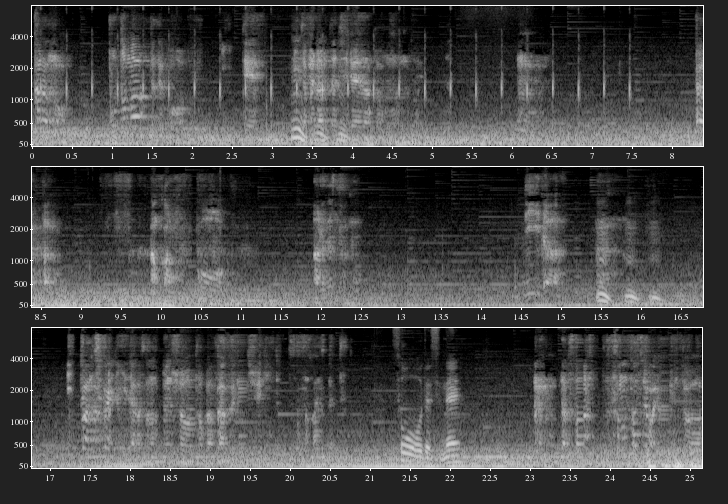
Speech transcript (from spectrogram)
からのボトムアップでこう行って認められた事例だと思うん。でうんやっぱなんかこうあれですよね。リーダうんうんー一番近いリーダーがその文章とか学年主任とかそんな感じそうですねうんだそのその立場にいる人は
